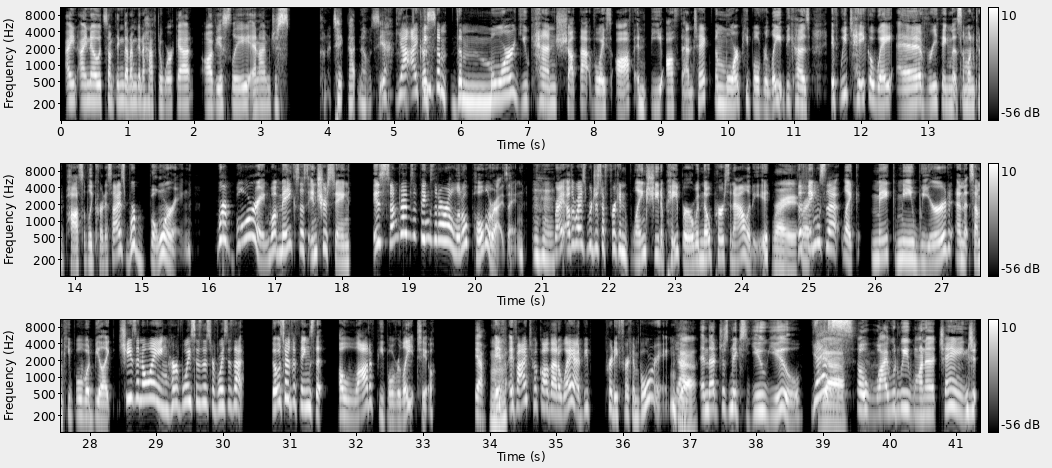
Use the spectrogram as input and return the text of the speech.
I, I know it's something that I'm going to have to work at, obviously. And I'm just going to take that notes here. Yeah, I think the the more you can shut that voice off and be authentic, the more people relate because if we take away everything that someone could possibly criticize, we're boring. We're boring. What makes us interesting is sometimes the things that are a little polarizing, Mm-hmm. right? Otherwise, we're just a freaking blank sheet of paper with no personality. Right. The Right. things that like make me weird and that some people would be like, she's annoying, her voice is this, her voice is that. Those are the things that a lot of people relate to. Yeah. Mhm. If if I took all that away, I'd be pretty freaking boring. Yeah. Yeah. And that just makes you you. Yes. So why would we want to change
